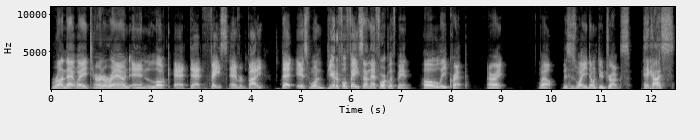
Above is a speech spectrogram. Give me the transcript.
run that way, turn around, and look at that face, everybody. That is one beautiful face on that forklift man. Holy crap. All right. Well, this is why you don't do drugs. Hey guys,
